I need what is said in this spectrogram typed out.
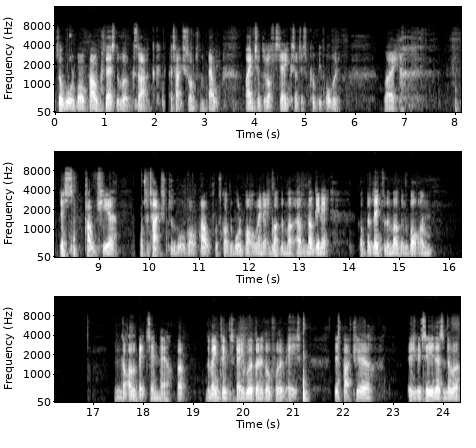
So water bottle pouch, there's the rucksack attached onto the belt. I took it off today because I just couldn't be bothered. Right, this pouch here was attached to the water bottle pouch. It's got the water bottle in it, got the uh, mug in it, got the lid for the mug on the bottom, and got other bits in there. But the main thing today we're going to go for is this patch here. As you can see, there's another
